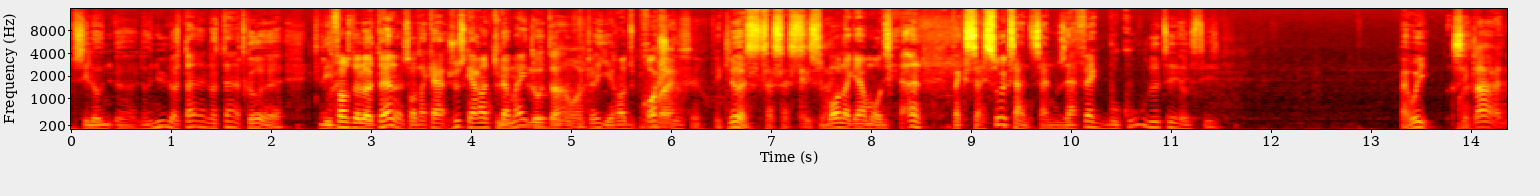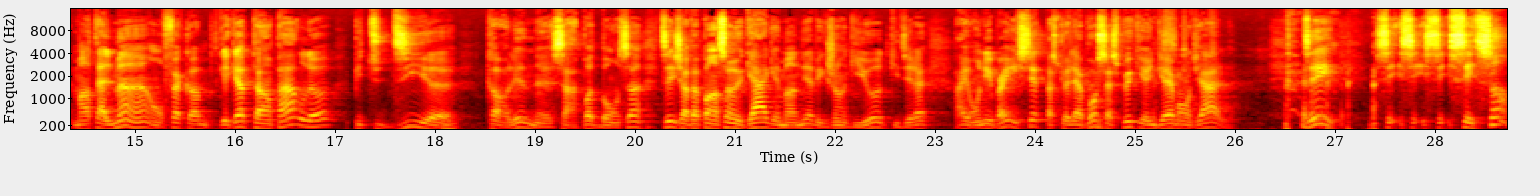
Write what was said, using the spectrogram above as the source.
c'est- l'ONU, euh, l'ONU, l'OTAN, l'OTAN, en tout cas, euh, les forces de l'OTAN sont à juste 40 km. L'OTAN, ouais. là, il est rendu proche. Ouais. là. Fait que là, ça, ça- c'est sur bord de la guerre mondiale. Fait que c'est sûr que ça, ça nous affecte beaucoup. Là, tu sais, c'est- ben oui. C'est clair. Mentalement, hein, on fait comme. Regarde, t'en parles, là, puis tu te dis, euh, Mm. Colin, euh, ça n'a pas de bon sens. Tu sais, j'avais pensé à un gag à un moment donné avec Jean Guillaume qui dirait Hey, on est bien ici parce que là-bas, ça se peut qu'il y ait une guerre mondiale. tu sais, c'est- c'est c'est- c'est ça.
